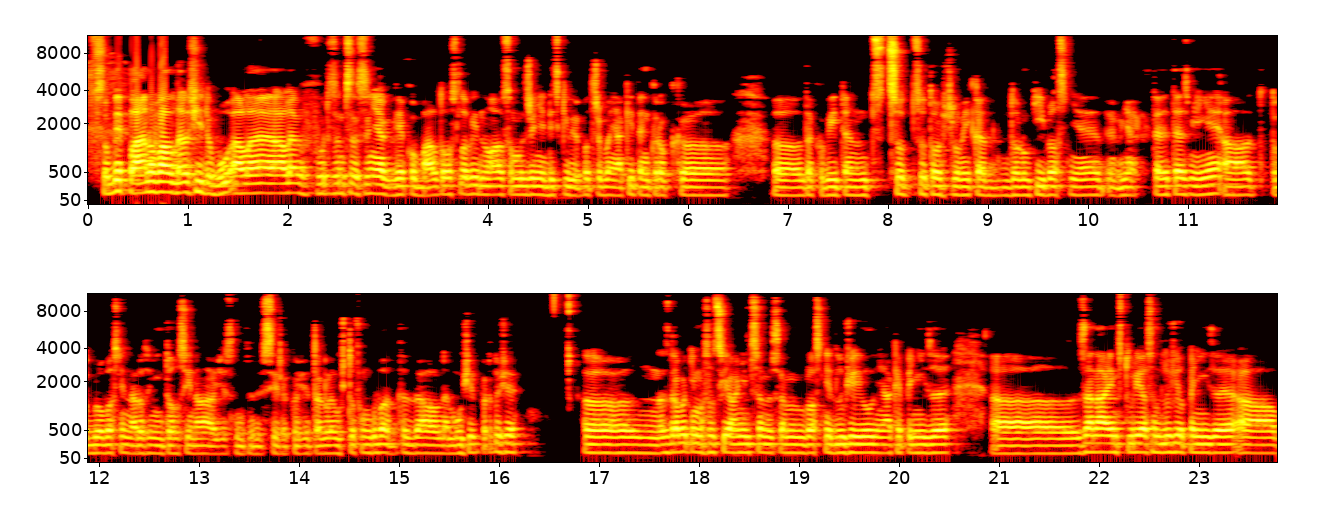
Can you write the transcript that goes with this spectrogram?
v sobě plánoval delší dobu, ale, ale furt jsem se si nějak jako bál to oslovit, no a samozřejmě vždycky je potřeba nějaký ten krok, uh, uh, takový ten, co, co toho člověka donutí vlastně v té, té změně a to, bylo vlastně narození toho syna, že jsem si řekl, že takhle už to fungovat dál nemůže, protože na zdravotním a sociálním jsem, jsem vlastně dlužil nějaké peníze, za nájem studia jsem dlužil peníze a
